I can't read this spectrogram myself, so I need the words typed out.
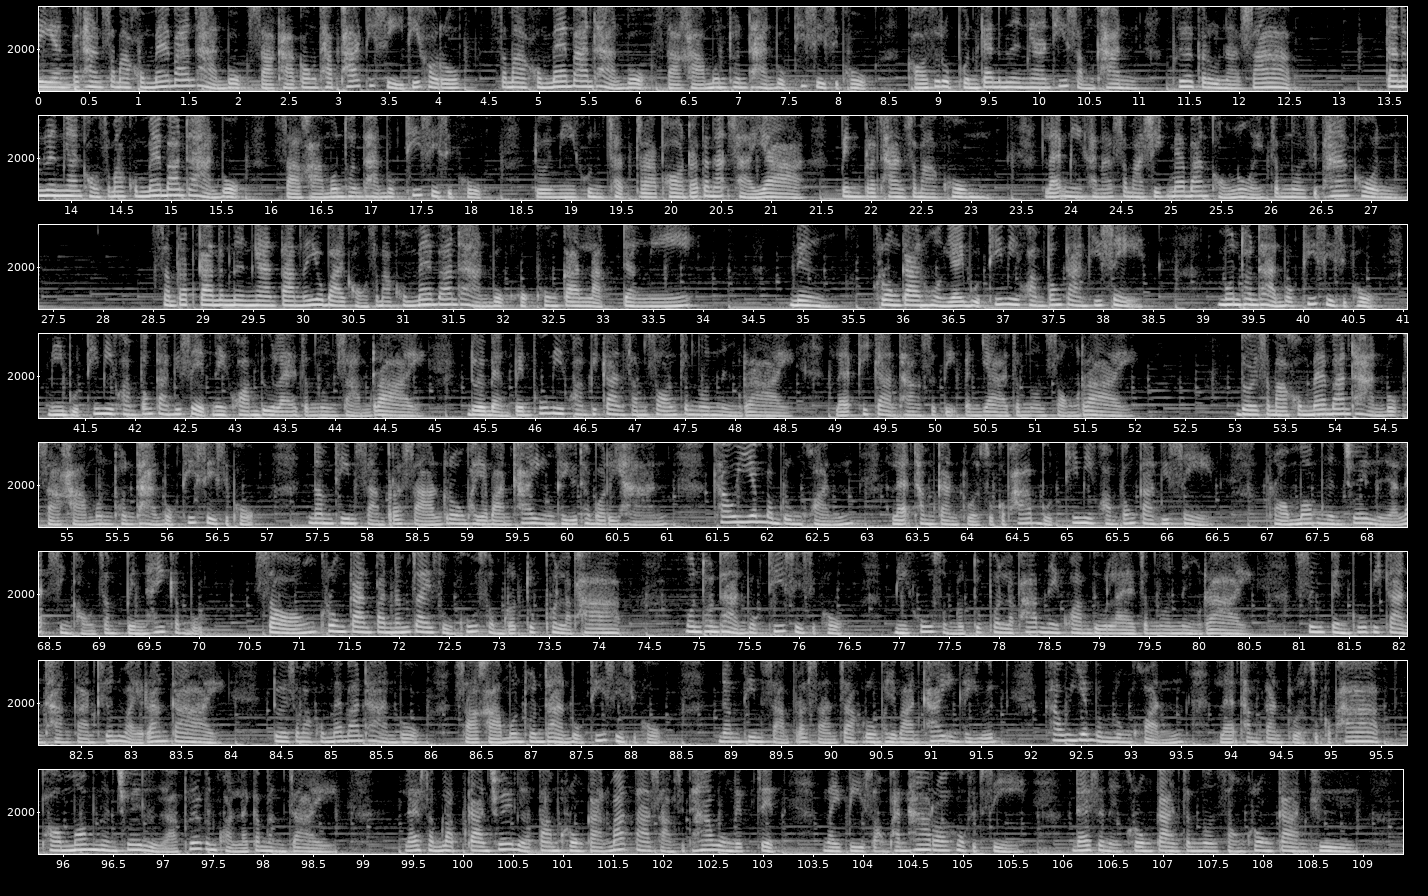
เรียนประธานสมาคมแม่บ้านฐานบก สาขากองทัพภาคที่ 4 ที่เคารพ สมาคมแม่บ้านฐานบก สาขามณฑลฐานบกที่ 46 ขอสรุปผลการดำเนินงานที่สำคัญ เพื่อกรุณาทราบ การดำเนินงานของสมาคมแม่บ้านทหารบก สาขามณฑลทหารบกที่ 46 โดยมีคุณฉัตราพรรัตนฉายา เป็นประธานสมาคม และมีคณะสมาชิกแม่บ้านของหน่วยจำนวน 15 คน สำหรับการดำเนินงานตามนโยบายของสมาคมแม่บ้านทหารบก 6 โครงการหลักดังนี้ 1. โครงการห่วงใยบุตรที่มีความต้องการพิเศษ มณฑลฐานบกที่ 46 มีบุตรที่มีความต้องการพิเศษในความดูแลจำนวน 3 ราย โดยแบ่งเป็นผู้มีความพิการซ้ำซ้อนจำนวน 1 ราย และพิการทางสติปัญญาจำนวน 2 ราย โดยสมาคมแม่บ้านทหารบกสาขามณฑลทหารบกที่ 46 นำทีมสามประสานโรงพยาบาลค่ายอิงคยุทธบริหาร เข้าเยี่ยมบำรุงขวัญ และทำการตรวจสุขภาพบุตรที่มีความต้องการพิเศษ พร้อมมอบเงินช่วยเหลือและสิ่งของจำเป็นให้กับบุตร 2. โครงการปันน้ำใจสู่คู่สมรสทุกพลภาพมณฑลฐานบกที่ 46 มีคู่สมรสทุกพลภาพในความดูแลจำนวนหนึ่งราย ซึ่งเป็นผู้พิการทางการเคลื่อนไหวร่างกาย โดยสมาคมแม่บ้านทหารบก สาขามณฑลทหารบกที่ 46 นำทีมสามประสานจากโรงพยาบาลค่ายอิงคยุทธเข้าเยี่ยมบำรุงขวัญ และทำการตรวจสุขภาพ พร้อมมอบเงินช่วยเหลือเพื่อเป็นขวัญและกำลังใจ และสำหรับการช่วยเหลือตามโครงการมาตรา 35 วงเล็บ 7 ในปี 2564 ได้เสนอโครงการจำนวน 2 โครงการคือ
